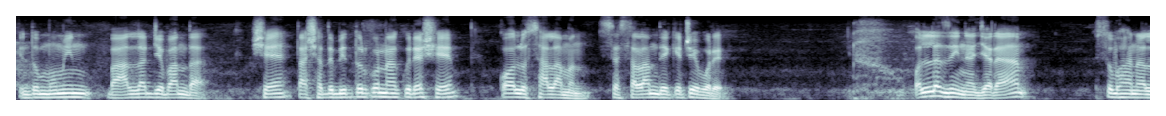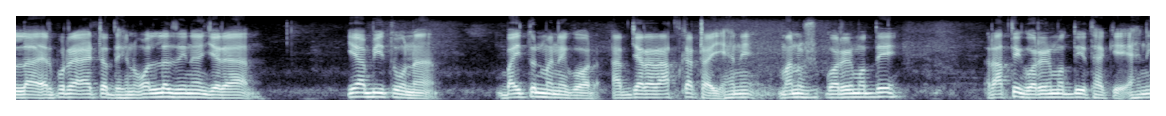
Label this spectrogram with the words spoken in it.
কিন্তু মুমিন বা আল্লাহর যে বান্দা, সে তার সাথে বিতর্ক না করে সে কল সালামান, সে সালাম দিয়ে কেটে পড়ে। অল্লাজিনা যারা সুবহান আল্লাহ এরপরে আয়টা দেখেন অল্লাজিনা যারা ইয়াবিতোনা, বাইতুন মানে গড় আর যারা রাত কাটায়, এখানে মানুষ ঘরের মধ্যে, রাতে ঘরের মধ্যেই থাকে, এখানে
